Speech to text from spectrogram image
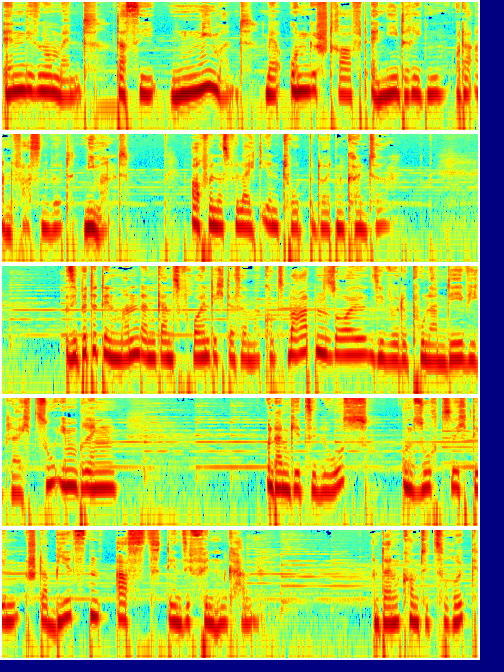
in diesem Moment, dass sie niemand mehr ungestraft erniedrigen oder anfassen wird. Niemand auch wenn das vielleicht ihren Tod bedeuten könnte. Sie bittet den Mann dann ganz freundlich, dass er mal kurz warten soll. Sie würde Pulan Devi gleich zu ihm bringen. Und dann geht sie los und sucht sich den stabilsten Ast, den sie finden kann. Und dann kommt sie zurück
